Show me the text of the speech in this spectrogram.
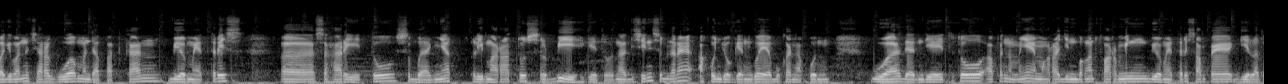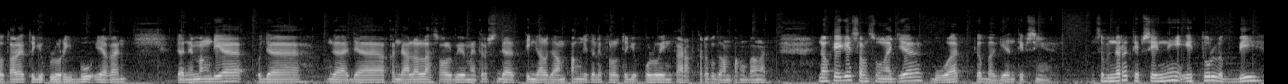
bagaimana cara gue mendapatkan biometris uh, sehari itu sebanyak 500 lebih gitu. Nah di sini sebenarnya akun jogen gue ya bukan akun gue dan dia itu tuh apa namanya emang rajin banget farming biometris sampai gila totalnya 70 ribu ya kan. Dan emang dia udah nggak ada kendala lah soal biometris terus udah tinggal gampang gitu level 70in karakter tuh gampang banget. Nah oke okay guys langsung aja buat ke bagian tipsnya. Sebenarnya tips ini itu lebih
